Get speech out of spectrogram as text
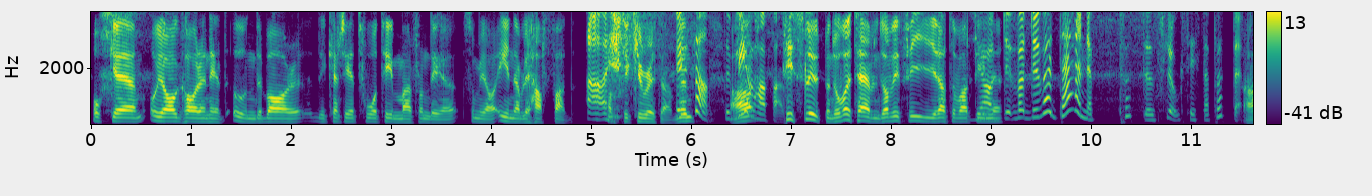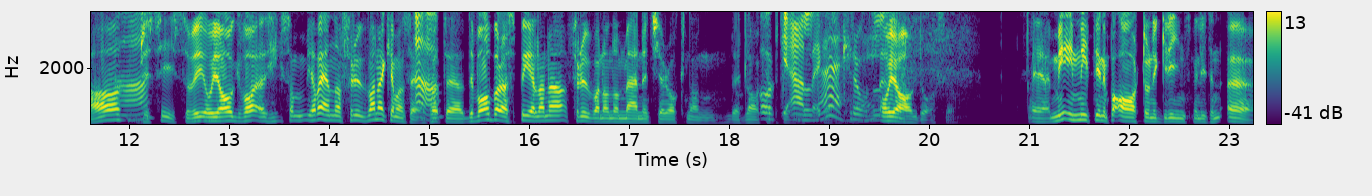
Och, eh, och jag har en helt underbar, det kanske är två timmar från det som jag, innan jag blev haffad Aj. av Security. det sant? Du blev haffad? Till slut, men då var det tävling, då har vi firat och varit Ja, inne. du, var, du var där när putten slog, sista putten. Ja, precis. Så vi, och jag var, liksom, jag var en av fruarna kan man säga. Ja. För att, eh, det var bara spelarna, fruarna och någon manager och någon det, Och lagkapten. Alex. Kronlund. Och jag då också. Eh, mi- mitt inne på 18 greens med en liten ö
